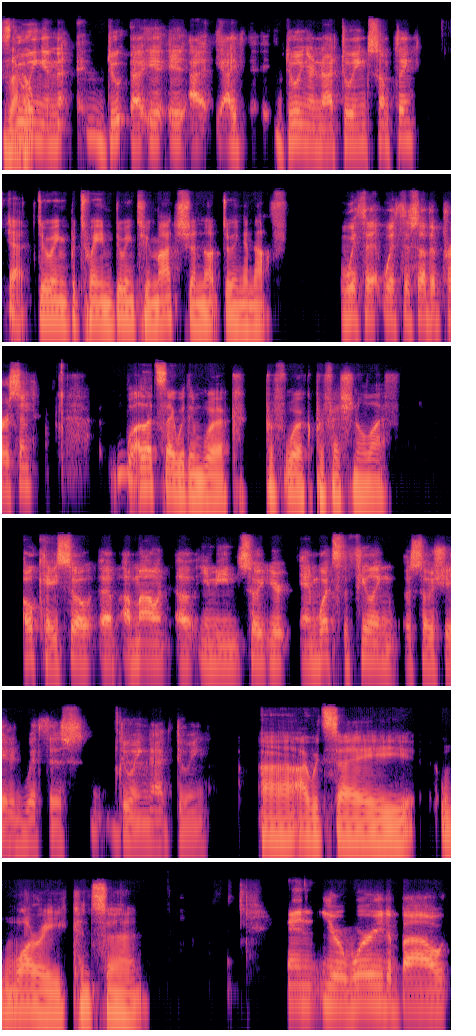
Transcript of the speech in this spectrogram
Doing help? and do, uh, it, I, I, doing or not doing something. Yeah, doing between doing too much and not doing enough. With it, with this other person. Well, let's say within work, work, professional life. Okay, so uh, amount uh, you mean so you're and what's the feeling associated with this doing not doing? Uh, I would say worry, concern. And you're worried about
